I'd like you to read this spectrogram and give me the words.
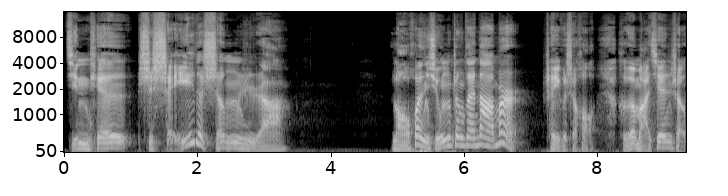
今天是谁的生日啊？老浣熊正在纳闷儿，这个时候，河马先生、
